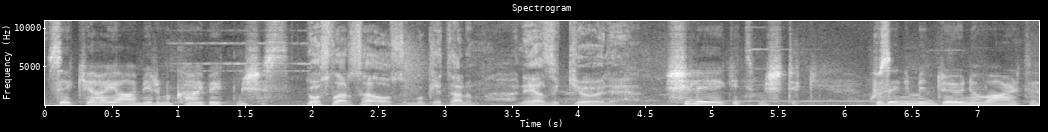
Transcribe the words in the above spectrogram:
Zekai amirimi kaybetmişiz. Dostlar sağ olsun Buket Hanım. Ne yazık ki öyle. Şile'ye gitmiştik. Kuzenimin düğünü vardı.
